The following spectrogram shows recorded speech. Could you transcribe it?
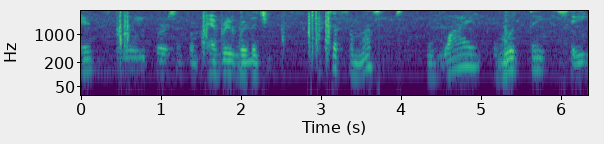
every person from every religion, except for Muslims. Why would they say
